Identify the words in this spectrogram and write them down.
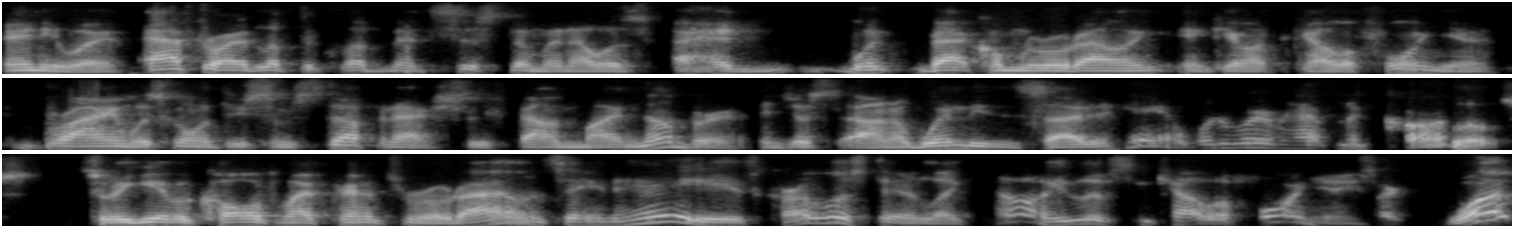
Anyway, after I'd left the Club Med system and I was, I had went back home to Rhode Island and came out to California. Brian was going through some stuff and actually found my number and just on a whim he decided, hey, I wonder what happened to Carlos. So he gave a call to my parents in Rhode Island saying, hey, is Carlos there? Like, no, he lives in California. He's like, what?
